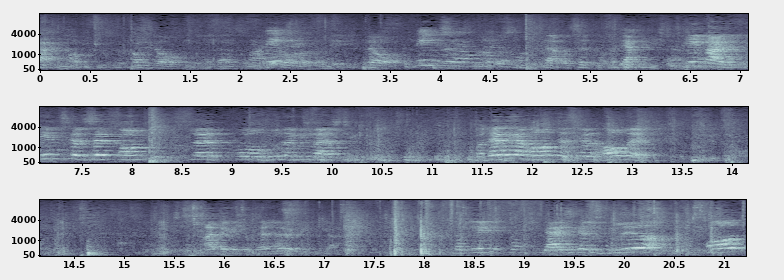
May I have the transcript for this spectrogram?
Ja, kom, kom herover. Ja, helt vejen. Ind skal sætte krumfladet på 100 mm. Så den her hofte skal overvæk. Ej, begge to. Pal løb. Okay? Jeg skal glide op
